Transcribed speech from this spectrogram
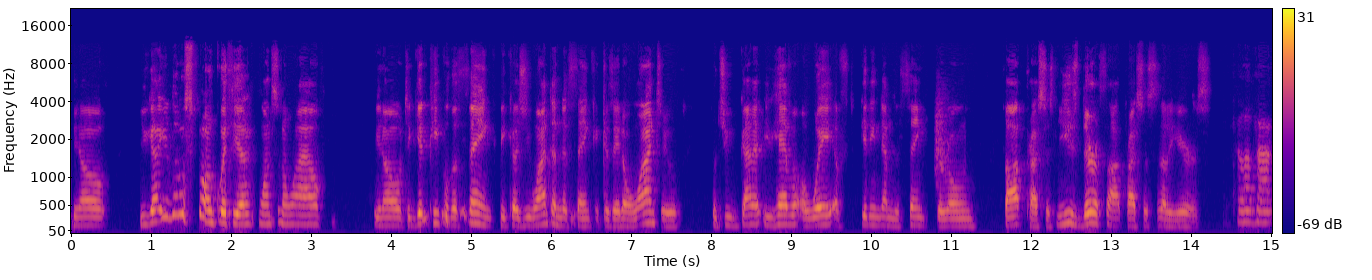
you know you got your little spunk with you once in a while you know to get people to think because you want them to think because they don't want to but you've got to you have a way of getting them to think their own thought process use their thought process instead of yours I love that.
